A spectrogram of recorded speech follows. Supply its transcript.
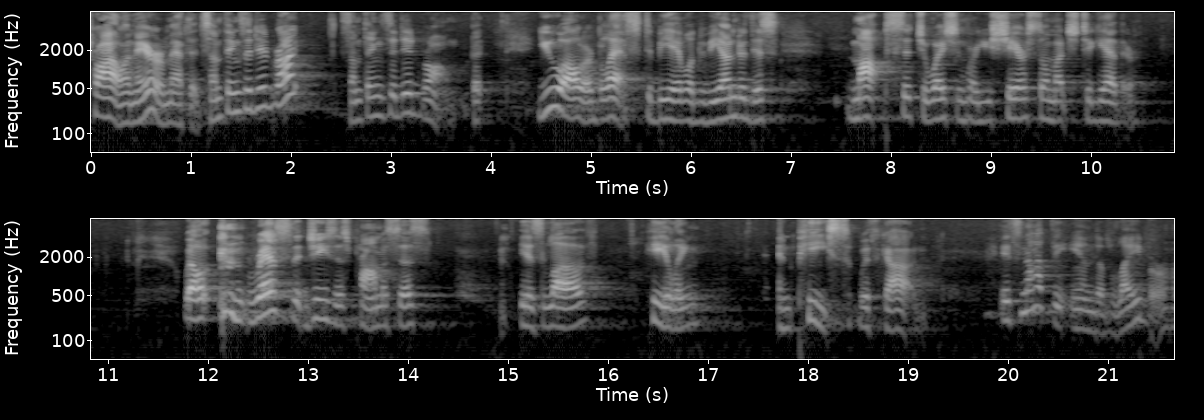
trial and error method some things I did right, some things I did wrong. But you all are blessed to be able to be under this mop situation where you share so much together. Well, rest that Jesus promises is love, healing, and peace with God. It's not the end of labor.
